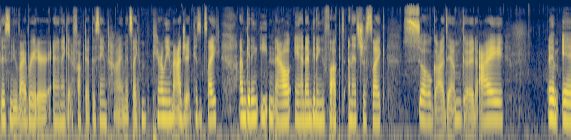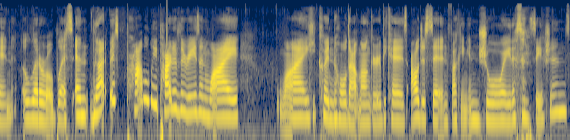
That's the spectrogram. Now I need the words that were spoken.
this new vibrator and I get fucked at the same time, it's like purely magic because it's like I'm getting eaten out and I'm getting fucked, and it's just like so goddamn good. I am in literal bliss, and that is probably part of the reason why why he couldn't hold out longer because I'll just sit and fucking enjoy the sensations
